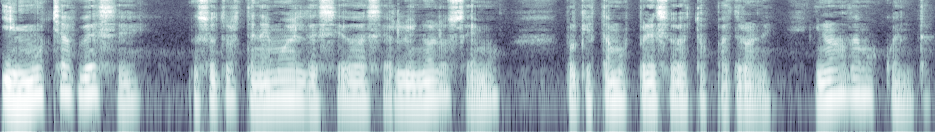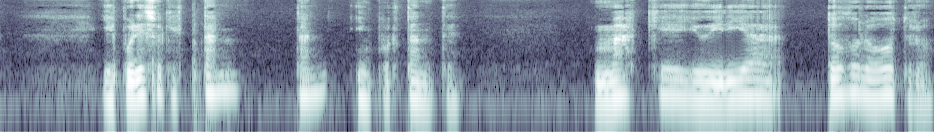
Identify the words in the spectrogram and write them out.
y muchas veces nosotros tenemos el deseo de hacerlo y no lo hacemos porque estamos presos de estos patrones y no nos damos cuenta. Y es por eso que es tan, tan importante, más que yo diría todo lo otro,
